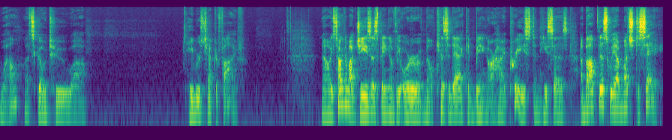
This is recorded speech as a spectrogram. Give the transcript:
Well, let's go to uh, Hebrews chapter 5. Now, he's talking about Jesus being of the order of Melchizedek and being our high priest, and he says, About this we have much to say,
